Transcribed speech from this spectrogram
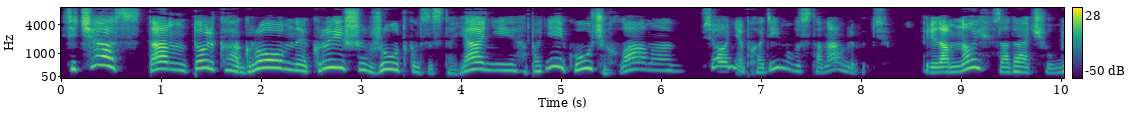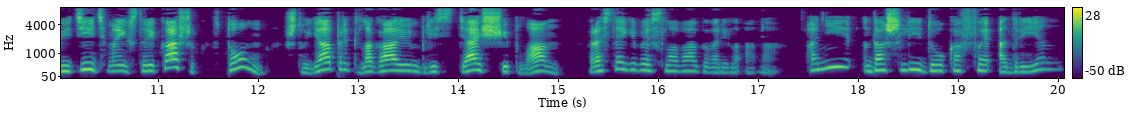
Сейчас там только огромная крыша в жутком состоянии, а под ней куча хлама. Все необходимо восстанавливать. Передо мной задача убедить моих старикашек в том, что я предлагаю им блестящий план, растягивая слова, говорила она. Они дошли до кафе Адриен,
